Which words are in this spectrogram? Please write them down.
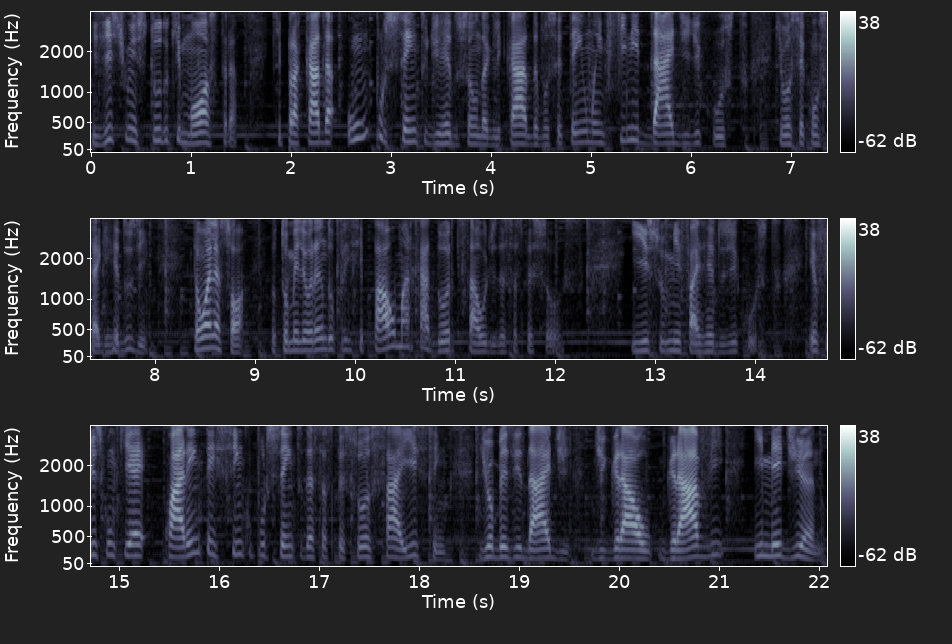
Existe um estudo que mostra que para cada 1% de redução da glicada, você tem uma infinidade de custo que você consegue reduzir. Então, olha só, eu estou melhorando o principal marcador de saúde dessas pessoas. E isso me faz reduzir custo. Eu fiz com que 45% dessas pessoas saíssem de obesidade de grau grave e mediano.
